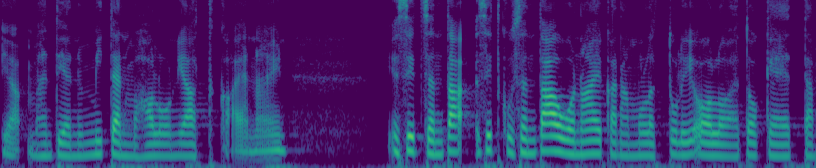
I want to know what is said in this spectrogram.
ja mä en tiennyt, miten mä haluan jatkaa ja näin. Ja sitten sit kun sen tauon aikana mulle tuli olo, että okei, että,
